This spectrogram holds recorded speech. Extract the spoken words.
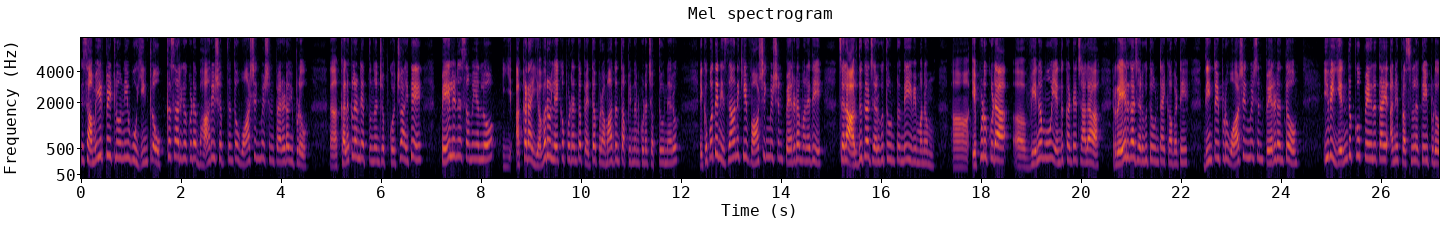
సమీర్పేటలోని ఓ ఇంట్లో ఒక్కసారిగా కూడా భారీ శబ్దంతో వాషింగ్ మెషిన్ పెరగడం ఇప్పుడు ఆ, కలకలం రేపుతుందని చెప్పుకోవచ్చు. అయితే పేలిన సమయంలో అక్కడ ఎవరు లేకపోవడంతో పెద్ద ప్రమాదం తప్పిందని కూడా చెప్తూ ఉన్నారు. ఇకపోతే నిజానికి వాషింగ్ మెషిన్ పేరడం అనేది చాలా అరుదుగా జరుగుతూ ఉంటుంది. ఇవి మనం ఎప్పుడు కూడా వినము. ఎందుకంటే చాలా రేర్గా జరుగుతూ ఉంటాయి కాబట్టి. దీంతో ఇప్పుడు వాషింగ్ మెషిన్ పేరడంతో ఇవి ఎందుకు పేలుతాయి అనే ప్రశ్నలు అయితే ఇప్పుడు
